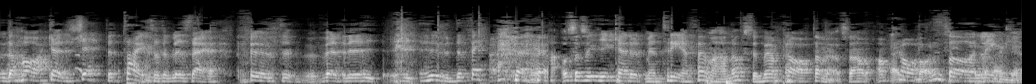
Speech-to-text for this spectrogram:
under hakan jättetajt så att det blir så här fult du, hudeffekt. och sen så gick han ut med en 3-5 han också. Började han prata med oss. Han, han var pratade det för det? länge.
